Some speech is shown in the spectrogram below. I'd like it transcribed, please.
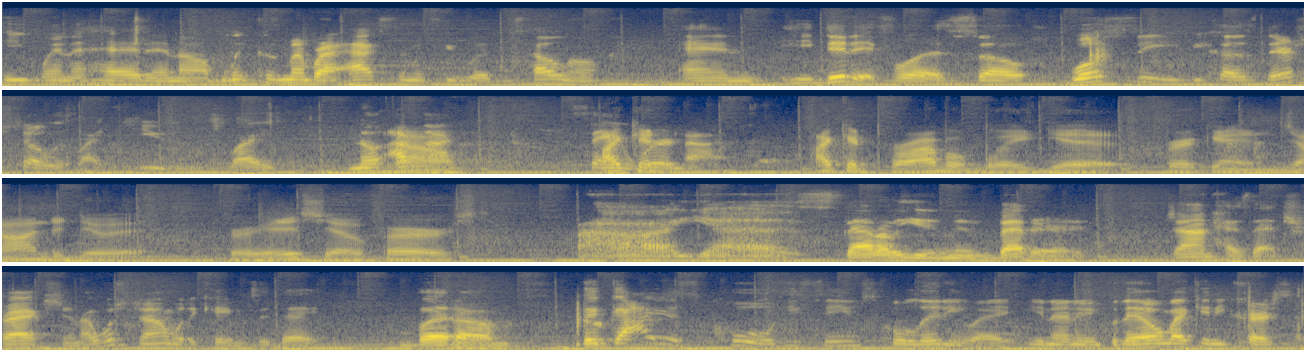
He went ahead and um because remember I asked him if he would tell him and he did it for us. So we'll see because their show is like huge. Like no, I'm not saying I could- we're not. I could probably get frickin' John to do it for his show first. Ah, yes, that'll even better. John has that traction. I wish John would have came today, but um, the guy is cool. He seems cool anyway. You know what I mean? But they don't like any cursing.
